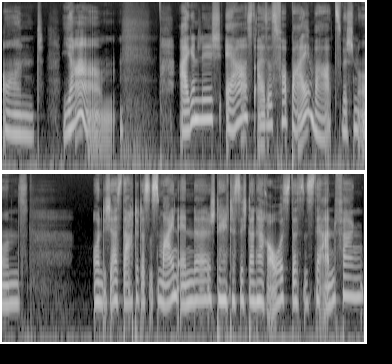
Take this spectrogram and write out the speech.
Und ja, eigentlich erst, als es vorbei war zwischen uns und ich erst dachte, das ist mein Ende, stellte sich dann heraus, dass es der Anfang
